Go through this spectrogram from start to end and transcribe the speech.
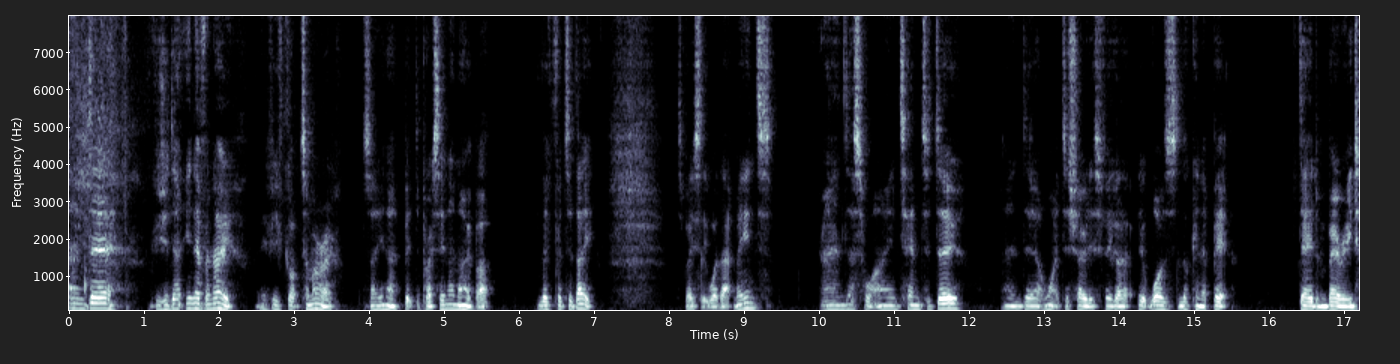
And because uh, you don't, you never know if you've got tomorrow. So you know, a bit depressing, I know, but live for today. That's basically what that means, and that's what I intend to do and uh, I wanted to show this figure. It was looking a bit dead and buried.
